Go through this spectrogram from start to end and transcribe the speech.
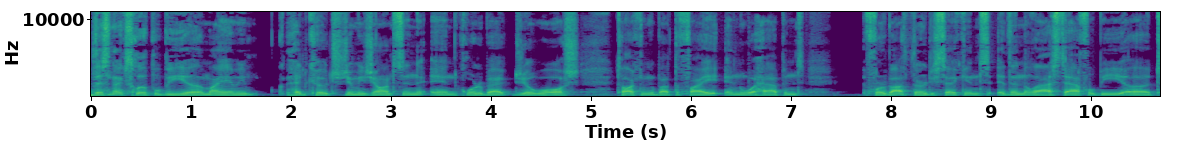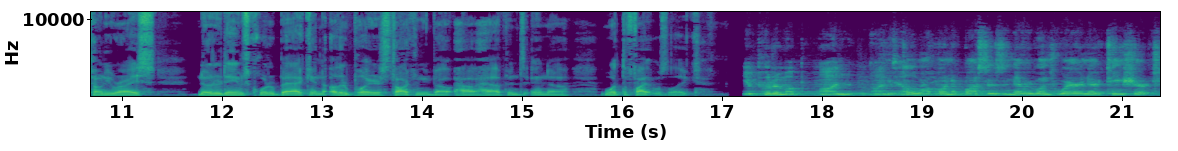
This next clip will be uh, Miami head coach Jimmy Johnson and quarterback Joe Walsh talking about the fight and what happened for about 30 seconds. And then the last half will be uh, Tony Rice, Notre Dame's quarterback, and other players talking about how it happened and uh, what the fight was like. You put them up on on You television. pull up on the buses and everyone's wearing their T-shirts.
